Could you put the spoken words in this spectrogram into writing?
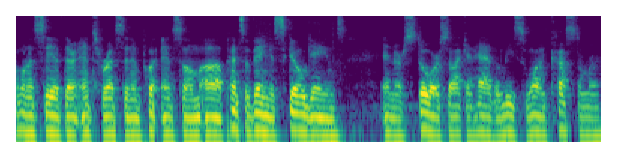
I want to see if they're interested in putting some uh, Pennsylvania skill games in their store so I can have at least one customer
